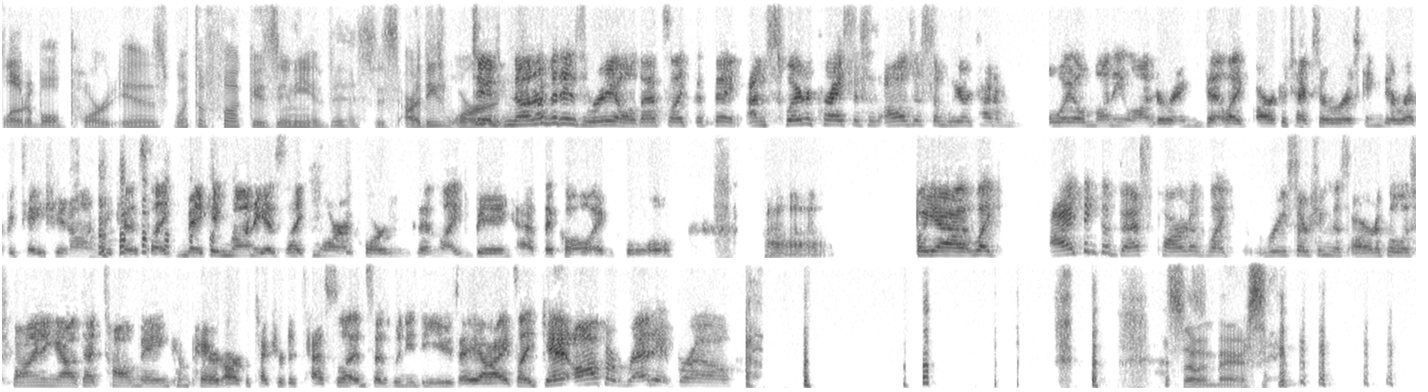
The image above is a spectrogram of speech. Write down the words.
floatable port is, what the fuck is any of this? Is are these words? Dude, none of it is real. That's like the thing. I swear to Christ, this is all just some weird kind of oil money laundering that like architects are risking their reputation on because like making money is like more important than like being ethical and cool. Uh, but yeah, like I think the best part of like researching this article was finding out that Tom Mayne compared architecture to Tesla and says we need to use AI. It's like get off of Reddit, bro. so embarrassing.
